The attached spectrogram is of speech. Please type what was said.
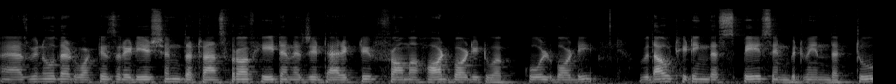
as we know that what is radiation? The transfer of heat energy directly from a hot body to a cold body without hitting the space in between the two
